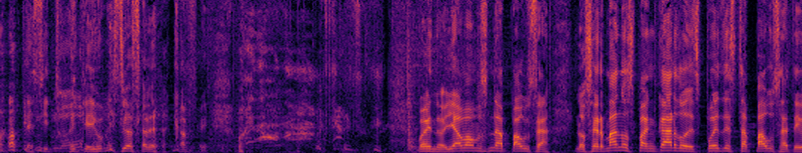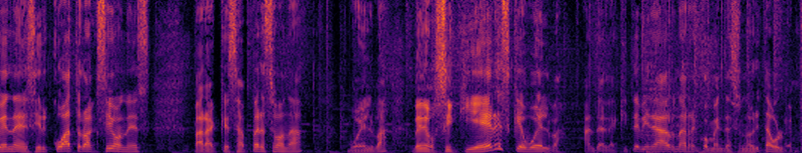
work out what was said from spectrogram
Tecito. Ay, que digo que sí vas a ver a café. Bueno. Bueno, ya vamos a una pausa. Los hermanos Pancardo, después de esta pausa, te vienen a decir cuatro acciones para que esa persona vuelva. Pero si quieres que vuelva, ándale, aquí te viene a dar una recomendación. Ahorita volvemos.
